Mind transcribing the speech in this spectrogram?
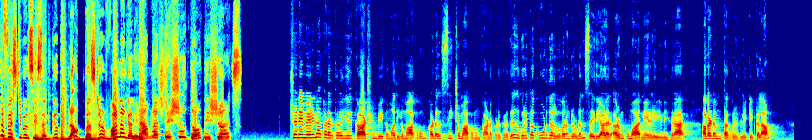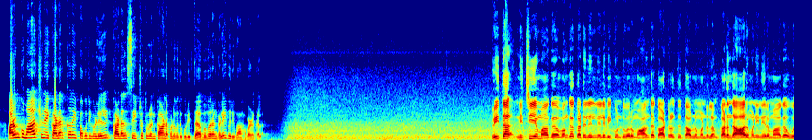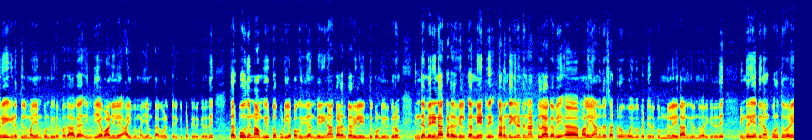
இந்த ஃபெஸ்டிவல் சீசனுக்கு பிளாக் பஸ்டர் வண்ணங்களில் சென்னை மெரினா கடற்கரையில் காற்றின் வேகம் அதிகமாகவும் கடல் சீற்றமாகவும் காணப்படுகிறது. இது குறித்த கூடுதல் விவரங்களுடன் செய்தியாளர் அருண்குமார் நேரலில் இணைகிறார். அவரிடம் தகவல்களை கேட்கலாம். அருண்குமார் சென்னை கடற்கரை பகுதிகளில் கடல் சீற்றத்துடன் காணப்படுவது குறித்த விவரங்களை விரிவாக வழங்கலாம். பிரீதா நிச்சயமாக வங்கக்கடலில் நிலவி கொண்டு வரும் ஆழ்ந்த காற்றழுத்த தாழ்வு மண்டலம் கடந்த ஆறு மணி நேரமாக ஒரே இடத்தில் மையம் கொண்டு இருப்பதாக இந்திய வானிலை ஆய்வு மையம் தகவல் தெரிவிக்கப்பட்டு இருக்கிறது தற்போது நாம் இருக்கக்கூடிய பகுதிதான் மெரினா கடற்கரையில் இருந்து கொண்டு இருக்கிறோம் இந்த மெரினா கடற்கரையில் க- நேற்று கடந்த இரண்டு நாட்களாகவே மழையானது சற்று ஓய்வு பெற்றிருக்கும் நிலை தான் இருந்து வருகிறது. இன்றைய தினம் பொறுத்தவரை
